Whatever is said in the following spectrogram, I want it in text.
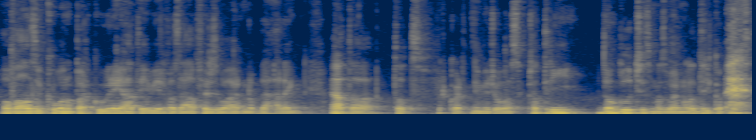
Of als ik gewoon een parcours gaat hij weer vanzelf verzwaren op de helling. Ja. Wat dat tot voor kort niet meer zo was. Ik had drie dongeltjes, maar ze waren alle drie kapot.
